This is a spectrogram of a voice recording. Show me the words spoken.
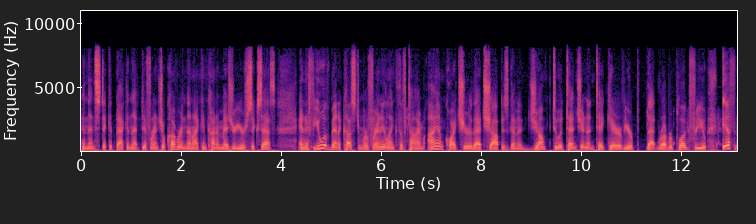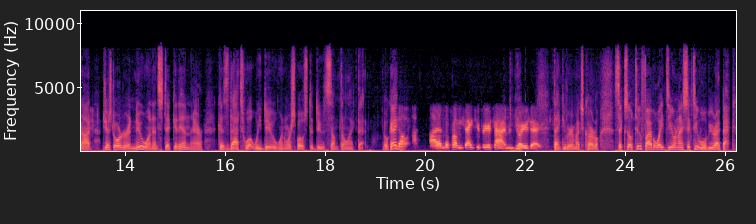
and then stick it back in that differential cover, and then I can kind of measure your success. And if you have been a customer for any length of time, I am quite sure that shop is going to jump to attention and take care of your that rubber plug for you. If not, just order a new one and stick it in there, because that's what we do when we're supposed to do something like that. Okay? No, I have no problem. Thank you for your time. Enjoy your day. Thank you very much, Carlo. 602 508 0960. We'll be right back.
